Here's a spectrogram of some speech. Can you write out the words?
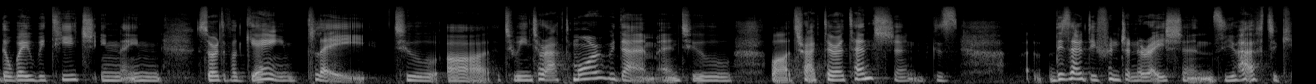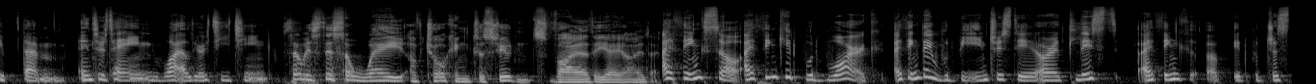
the way we teach in, in sort of a game play to uh, to interact more with them and to well, attract their attention because these are different generations. You have to keep them entertained while you're teaching. So, is this a way of talking to students via the AI? Then? I think so. I think it would work. I think they would be interested, or at least I think uh, it would just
